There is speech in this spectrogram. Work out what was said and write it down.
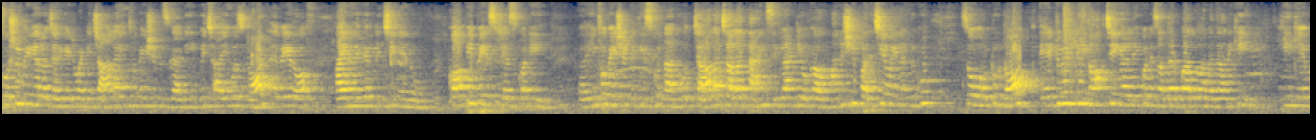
సోషల్ మీడియాలో జరిగేటువంటి చాలా ఇన్ఫర్మేషన్స్ కానీ which I was not aware of ఆయన దగ్గర నుంచి నేను కాపీ పేస్ట్ చేసుకొని ఇన్ఫర్మేషన్ తీసుకున్నాను. చాలా చాలా థ్యాంక్స్ ఇలాంటి ఒక మనిషి పరిచయం అయినందుకు. సో టు నాక్ ఎటువంటి నాక్ చేయాలి కొన్ని సందర్భాల్లో అన్నదానికి he gave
